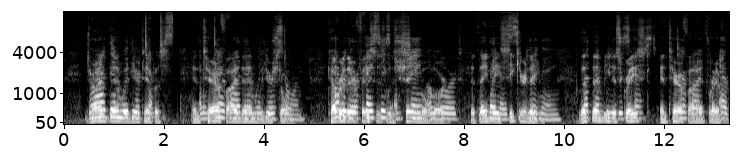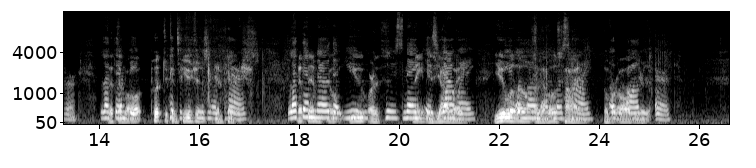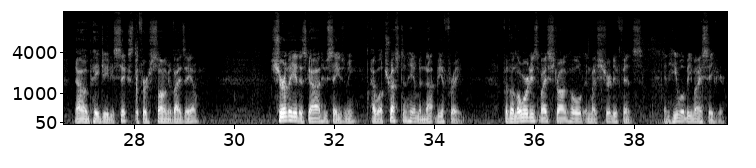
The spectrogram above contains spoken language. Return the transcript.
Drive them with your tempest, and terrify them with your storm. Cover their faces with shame, O Lord, that they may seek your name. Let them be disgraced and terrified forever. Let, them be all put to confusion and perish. Let, Let them them know that you, you whose name, name is Yahweh, Yahweh, You alone are the Most High over over all the earth. earth. Now on page 86, the first song of Isaiah. Surely it is God who saves me. I will trust in him and not be afraid. For the Lord is my stronghold and my sure defense, and he will be my Savior.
